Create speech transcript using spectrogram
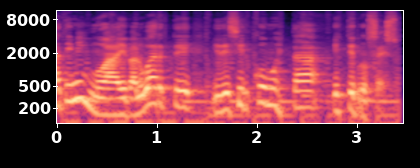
a ti mismo a evaluarte y decir cómo está este proceso.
